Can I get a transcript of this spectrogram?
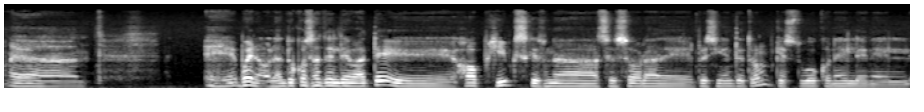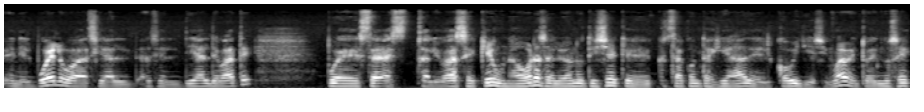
Uh, eh, bueno, hablando cosas del debate, eh, Hop Hicks, que es una asesora del presidente Trump, que estuvo con él en el, en el vuelo hacia el, hacia el día del debate, pues salió hace que una hora salió la noticia que está contagiada del COVID-19. Entonces, no sé,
